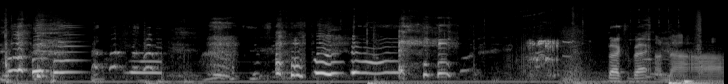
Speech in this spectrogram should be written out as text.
back to back? Oh, nah.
